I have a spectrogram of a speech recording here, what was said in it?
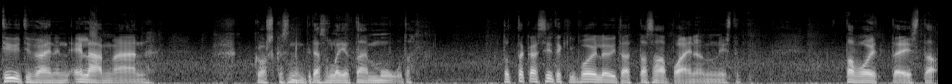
tyytyväinen elämään, koska sinun pitäisi olla jotain muuta. Totta kai siitäkin voi löytää tasapainon niistä tavoitteista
